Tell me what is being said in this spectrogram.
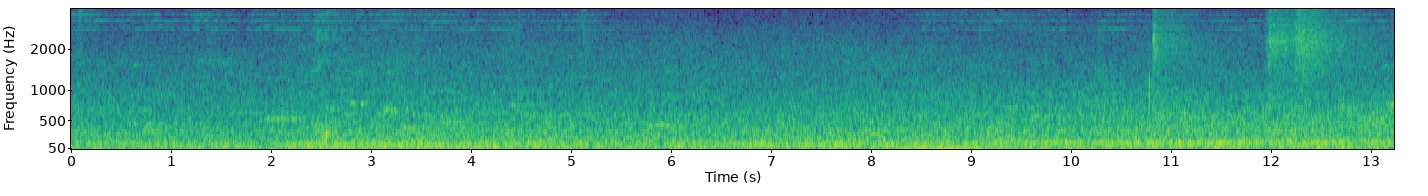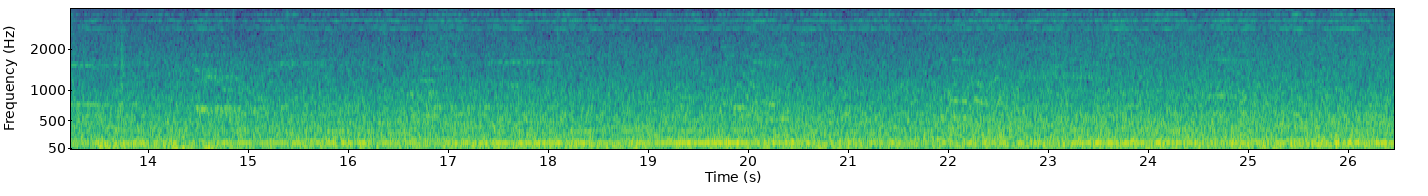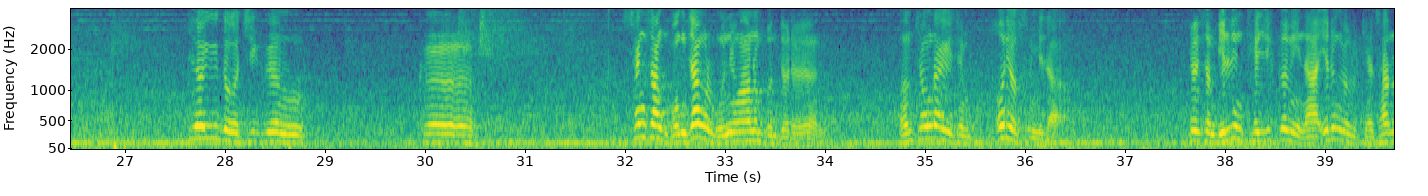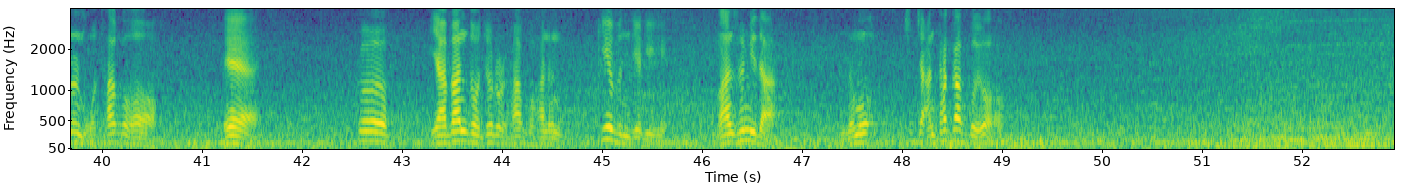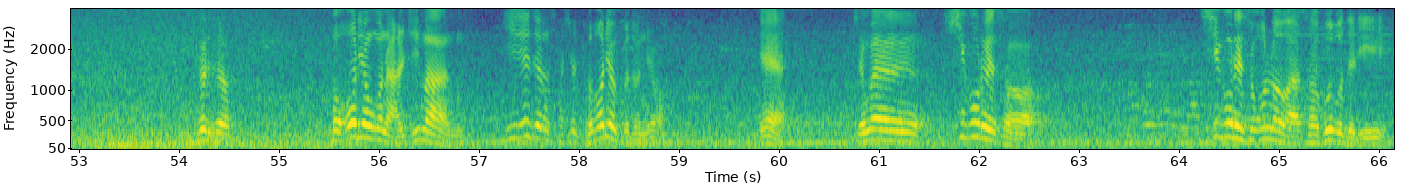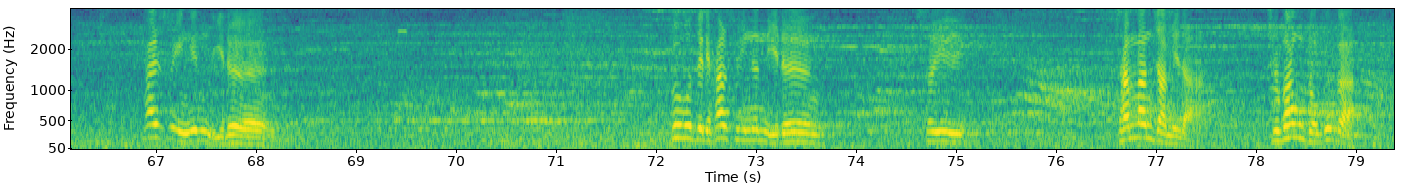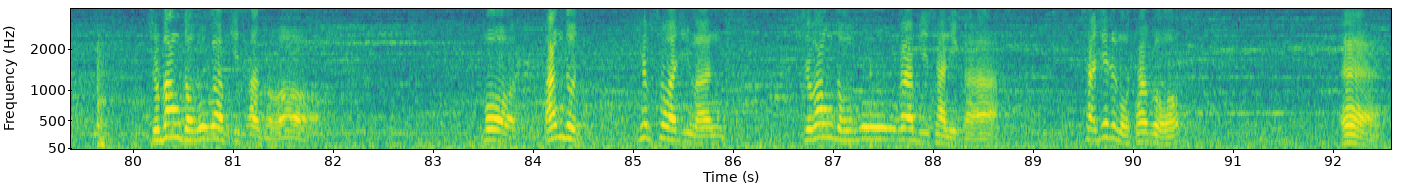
여기도 지금 그 생산 공장을 운영하는 분들은 엄청나게 좀 어렵습니다. 그래서 밀린 퇴직금이나 이런 걸 계산을 못하고 예, 그 야반 도주를 하고 하는 기업인들이 많습니다. 너무 진짜 안타깝고요. 그래서 뭐 어려운 건 알지만 이 애들은 사실 더 어렵거든요. 예. 정말 시골에서 시골에서 올라와서 부부들이 할 수 있는 일은 부부들이 할 수 있는 일은 소위 잠만 잡니다. 주방 도구가 주방 도구가 비싸서 뭐 방도 협소하지만 주방 도구가 비싸니까 사지를 못하고 예.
